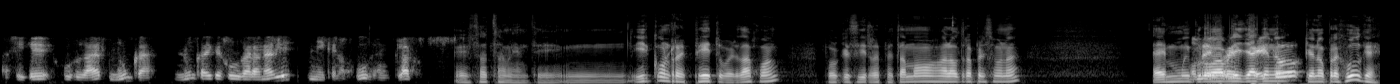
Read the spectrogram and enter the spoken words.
Así que juzgar nunca, nunca hay que juzgar a nadie ni que nos juzguen, claro. Exactamente. Mm, ir con respeto, ¿verdad, Juan? Porque si respetamos a la otra persona, es muy probable ya que no, que no prejuzgue.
